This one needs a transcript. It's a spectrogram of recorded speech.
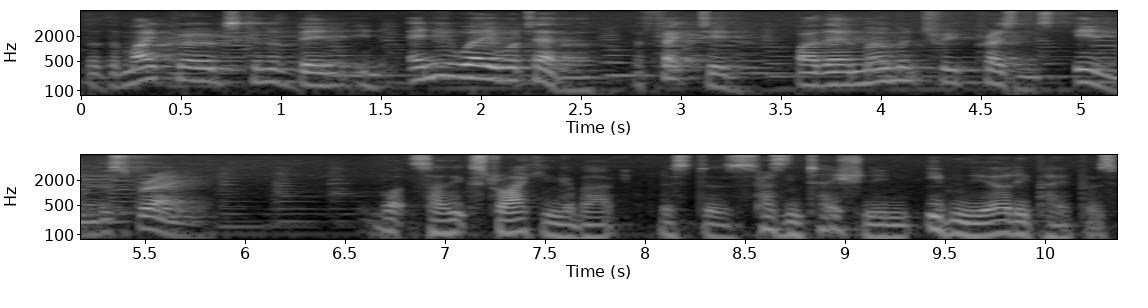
that the microbes can have been in any way whatever affected by their momentary presence in the spray. What's, I think, striking about Lister's presentation in even the early papers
